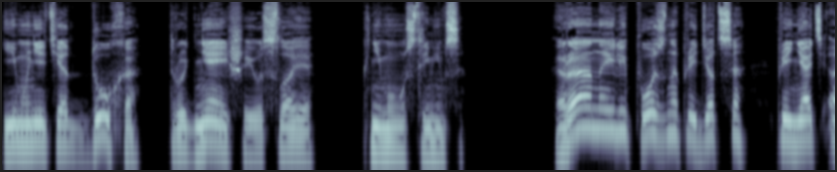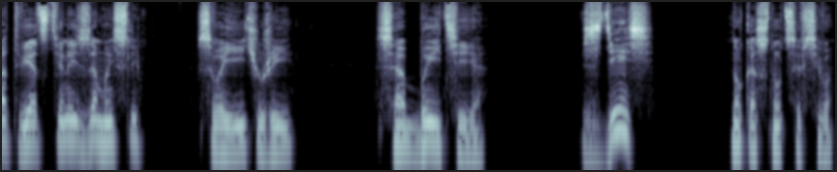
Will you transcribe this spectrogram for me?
Иммунитет духа — труднейшие условия, к нему устремимся. Рано или поздно придется принять ответственность за мысли, свои и чужие. События. Здесь, но коснуться всего.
